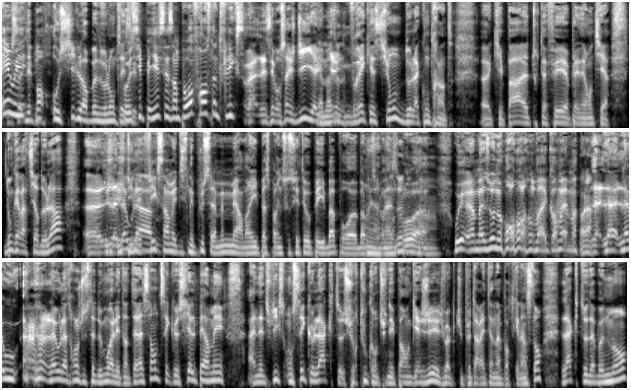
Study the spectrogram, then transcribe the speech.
Eh Donc, oui. Ça dépend aussi de leur bonne volonté. Faut aussi payer ses impôts en France, Netflix. Ouais, et C'est pour ça que je dis il y a, Et y une vraie question de la contrainte euh, qui est pas tout à fait pleine et entière. Donc à partir de là, euh, je, là, je là dis où la Netflix, hein, mais Disney Plus c'est la même merde. hein. Ils passent par une société aux Pays-Bas pour euh, balancer Oui, leurs Amazon, impôts, euh. enfin. Oui, Amazon, oh, bah, quand même. Voilà. Là, là- là où là où la tranche de ces deux mois elle est intéressante, c'est que si elle permet à Netflix, on sait que l'acte, surtout quand tu n'es pas engagé, tu vois que tu peux t'arrêter à n'importe quel instant, l'acte d'abonnement,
